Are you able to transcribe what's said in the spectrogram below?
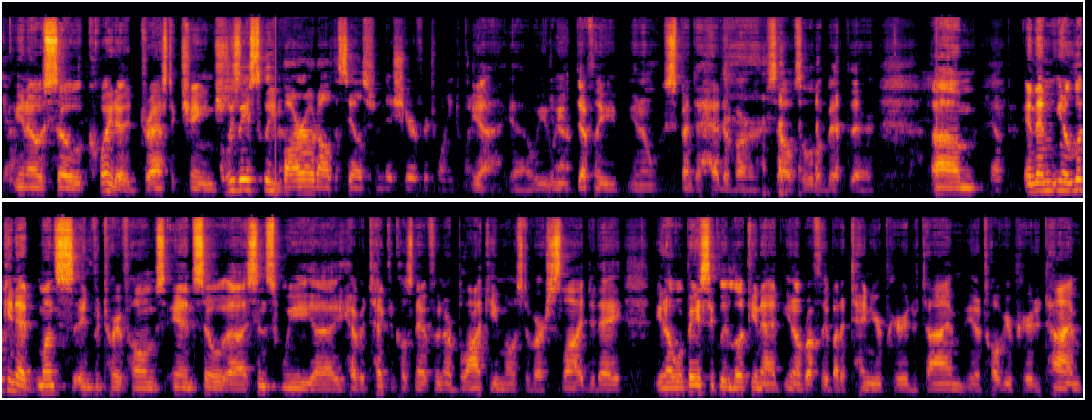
Yeah. you know, so quite a drastic change. We basically you know. borrowed all the sales from this year for 2020. Yeah, yeah, we, we definitely you know spent ahead of ourselves a little bit there. Um, Yep. And then you know looking at months inventory of homes, and so uh, since we uh, have a technical snafu and are blocking most of our slide today, you know we're basically looking at you know roughly about a ten year period of time, you know twelve year period of time.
